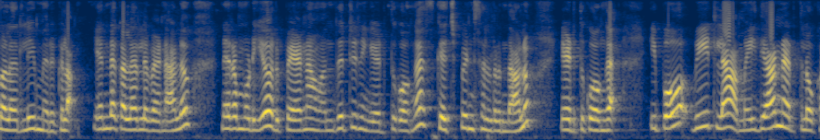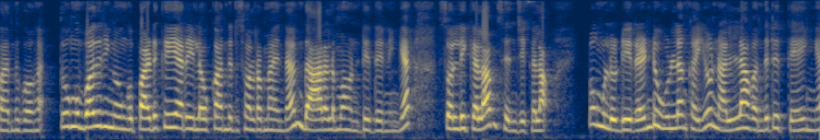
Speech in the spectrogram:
கலர்லேயும் இருக்கலாம். எந்த கலரில் வேணாலும் நிறமுடிய ஒரு பேனா வந்துட்டு நீங்கள் எடுத்துக்கோங்க. ஸ்கெட்ச் பென்சில் இருந்தாலும் எடுத்துக்கோங்க. இப்போது வீட்டில் அமைதியான இடத்துல உட்காந்துக்கோங்க தூங்கும்போது நீங்கள் உங்கள் படுக்கை அறையில் உட்காந்துட்டு சொல்கிற மாதிரி இருந்தாலும் தாராளமாக வந்துட்டு இதை நீங்கள் சொல்லிக்கலாம் செஞ்சுக்கலாம். இப்போ உங்களுடைய ரெண்டு உள்ளங்கையும் நல்லா வந்துட்டு தேய்ங்க.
